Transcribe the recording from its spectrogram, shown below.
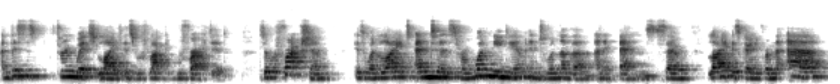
and this is through which light is reflect- refracted. So refraction is when light enters from one medium into another and it bends. So light is going from the air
